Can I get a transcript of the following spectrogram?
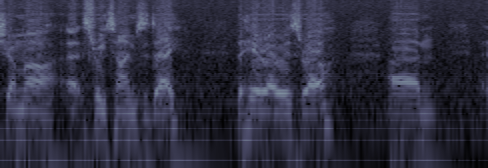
Shema uh, three times a day, the Hear O Israel. Um, uh,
